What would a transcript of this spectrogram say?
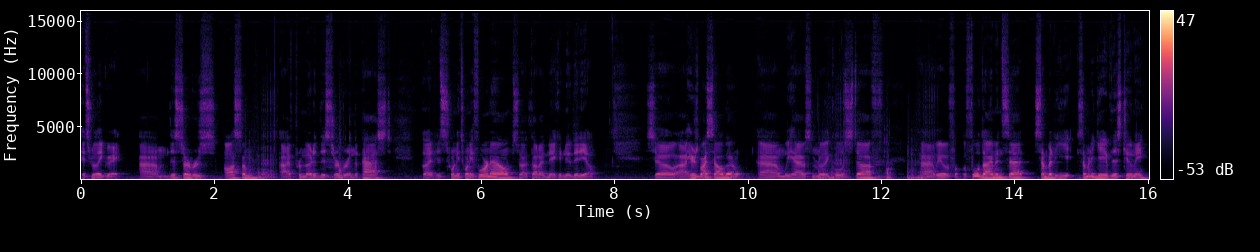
It's really great. Um, this server's awesome. I've promoted this server in the past, but it's 2024 now, so I thought I'd make a new video. So uh, here's my cell though. Um, we have some really cool stuff. Uh, we have a, full diamond set. Somebody somebody gave this to me.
